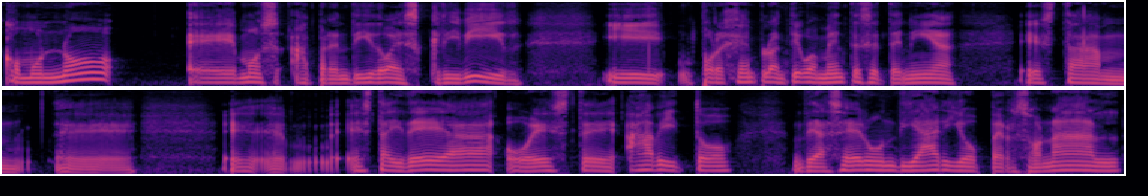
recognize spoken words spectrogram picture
como no hemos aprendido a escribir, y por ejemplo, antiguamente se tenía esta, mm, eh, eh, esta idea o este hábito de hacer un diario personal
